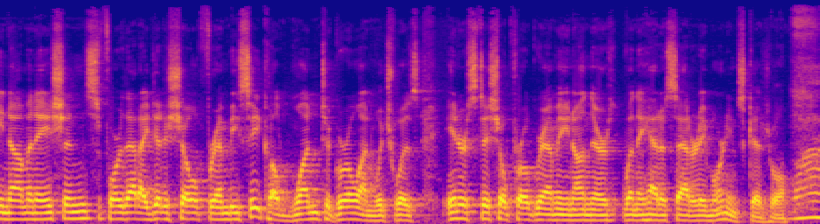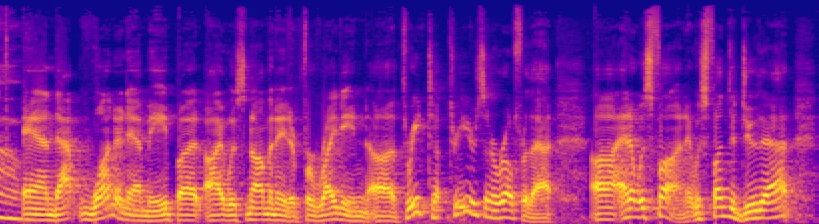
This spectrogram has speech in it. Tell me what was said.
Emmy nominations for that. I did a show for NBC called One to Grow On, which was interstitial programming on their when they had a Saturday morning schedule. Wow. And that won an Emmy, but I was nominated for writing uh, three t- three years in a row for that, uh, and it was fun. It was fun to do that,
